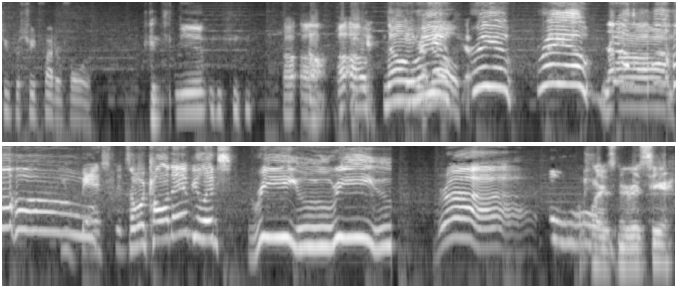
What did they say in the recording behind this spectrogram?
Super Street Fighter 4. Yeah. Uh oh. Oh, Uh oh. okay. No, Peter, Ryu! no. Ryu! Ryu! No. No! Bastard. Someone call an ambulance! Ryu! Ryu! Bruh! Lesnar is here.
